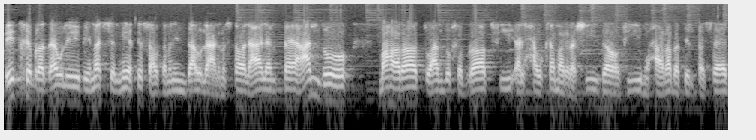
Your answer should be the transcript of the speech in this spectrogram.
بيت خبرة دولي بيمثل 189 دولة على مستوى العالم فعنده مهارات وعنده خبرات في الحوكمة الرشيدة وفي محاربة الفساد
